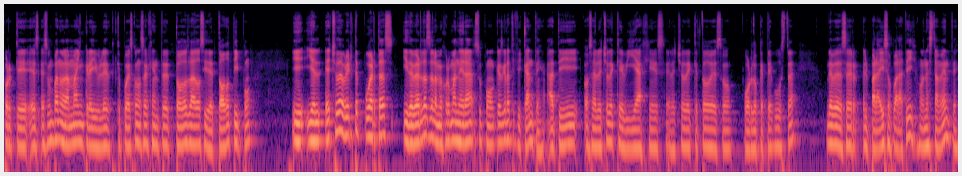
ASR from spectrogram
porque es, es un panorama increíble que puedes conocer gente de todos lados y de todo tipo. Y, y el hecho de abrirte puertas y de verlas de la mejor manera, supongo que es gratificante. A ti, o sea, el hecho de que viajes, el hecho de que todo eso por lo que te gusta, debe de ser el paraíso para ti, honestamente.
